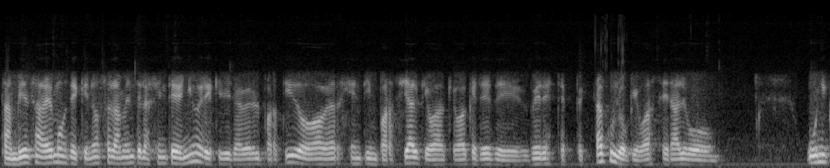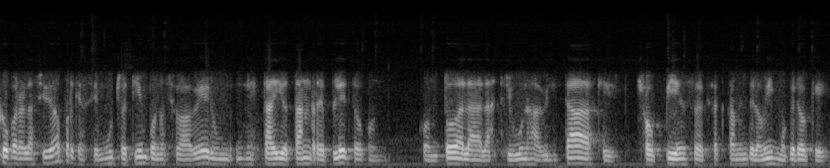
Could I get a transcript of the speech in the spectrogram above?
También sabemos de que no solamente la gente de Newbery quiere ir a ver el partido, va a haber gente imparcial que va, que va a querer eh, ver este espectáculo, que va a ser algo único para la ciudad, porque hace mucho tiempo no se va a ver un, estadio tan repleto con, con todas las tribunas habilitadas, que yo pienso exactamente lo mismo, creo que,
